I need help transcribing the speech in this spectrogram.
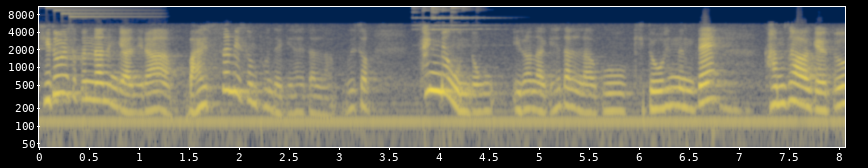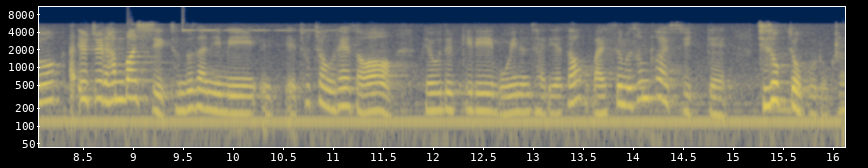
기도에서 끝나는 게 아니라 말씀이 선포되게 해달라고 그래서 생명 운동 일어나게 해달라고 기도했는데 감사하게도 일주일에 한 번씩 전도사님이 초청을 해서 배우들끼리 모이는 자리에서 말씀을 선포할 수 있게 지속적으로 그렇게.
